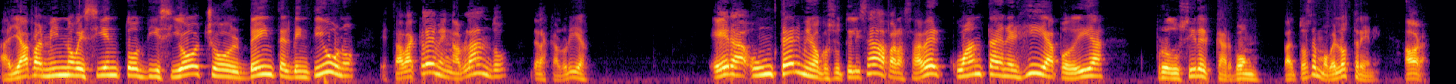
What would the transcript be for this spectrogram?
Allá para el 1918, el 20, el 21, estaba Clemen hablando de las calorías era un término que se utilizaba para saber cuánta energía podía producir el carbón, para entonces mover los trenes. Ahora,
